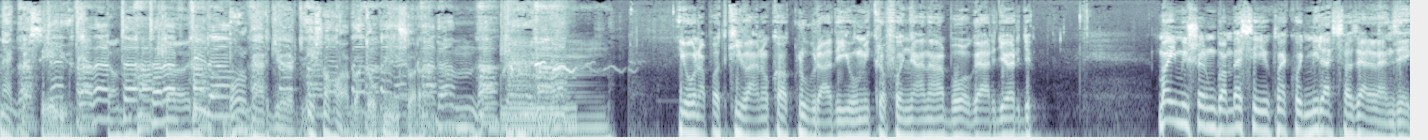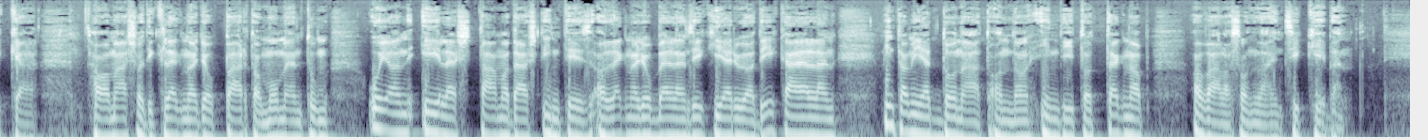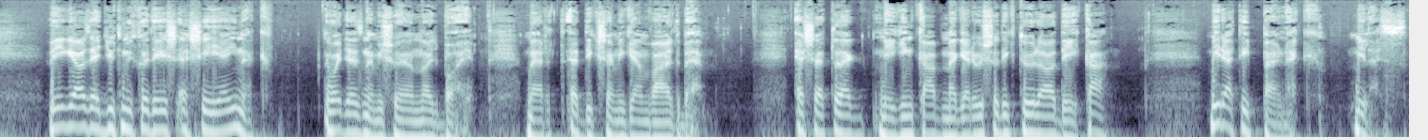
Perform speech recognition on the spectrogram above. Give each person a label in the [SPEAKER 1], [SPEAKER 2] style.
[SPEAKER 1] Megbeszéljük. Bolgár György és a Hallgatók műsora.
[SPEAKER 2] Jó napot kívánok a Klubrádió mikrofonjánál, Bolgár György. Mai műsorunkban beszéljük meg, hogy mi lesz az ellenzékkel, ha a második legnagyobb párt, a Momentum olyan éles támadást intéz a legnagyobb ellenzéki erő a DK ellen, mint amilyet Donát Anna indított tegnap a Válasz Online cikkében. Vége az együttműködés esélyeinek? Vagy ez nem is olyan nagy baj, mert eddig sem igen vált be. Esetleg még inkább megerősödik tőle a DK? Mire tippelnek? Mi lesz?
